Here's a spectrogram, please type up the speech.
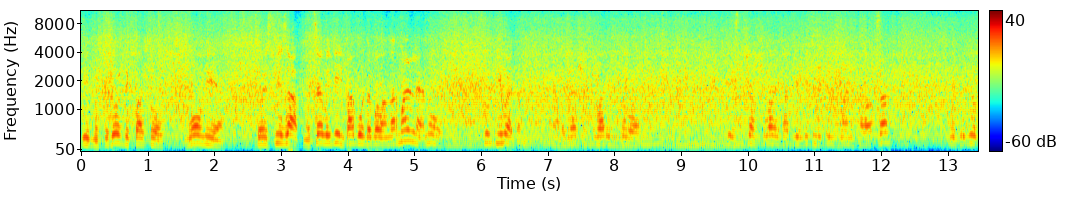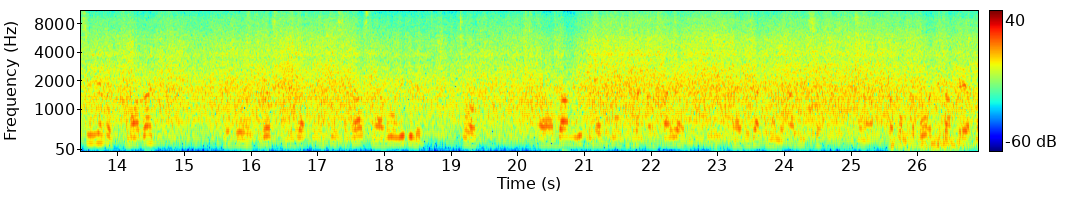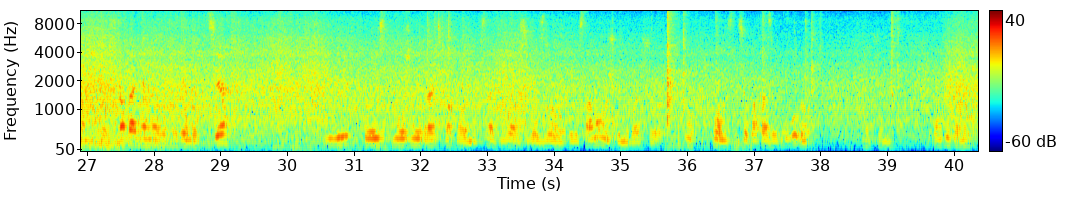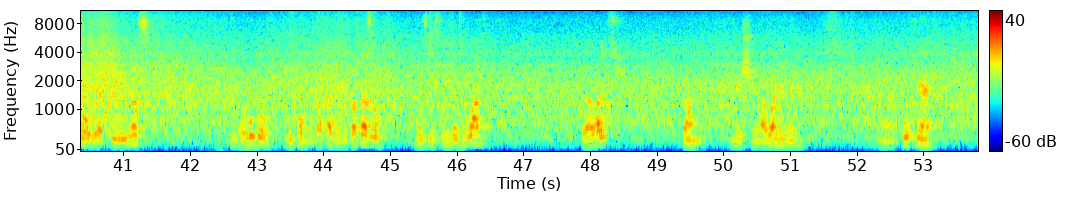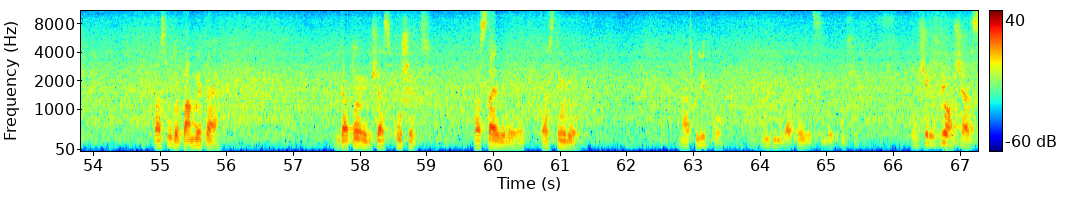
видно, что дождик пошел, молния, то есть внезапно, целый день погода была нормальная, ну, суть не в этом, а, я сейчас говорю, что если сейчас человек ответит, мне перезвонит на WhatsApp, ну, придется ехать, помогать, чтобы квест ребят получился классный, а вы увидели, что э, данный игры даже можно играть на расстоянии. То есть не обязательно находиться э, в каком-то городе конкретном. То есть задания могут придумать все. И то есть можно играть спокойно. Кстати, я себе сделал перестановочку небольшую. Ну, полностью все показывать не буду. В общем, компьютерный стол я перенес угол, не помню, показывал, не показывал. Но здесь у меня диван, кровать, там вещи навалены, э, кухня, посуда помыта. Готовим сейчас кушать. Поставили кастрюлю на плитку, будем готовить себе кушать. В общем, ждем сейчас,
